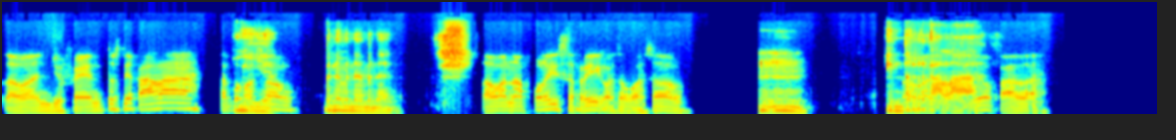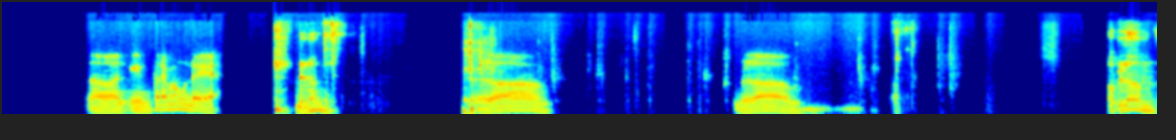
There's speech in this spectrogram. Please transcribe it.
Lawan Juventus dia kalah 1-0. Oh iya. Bener-bener bener. Lawan Napoli seri 0-0. Mm-mm. Inter Lawan kalah. Lazio kalah. Lawan Inter emang udah ya? Eh belum ya? Belum. Belum. Oh belum.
